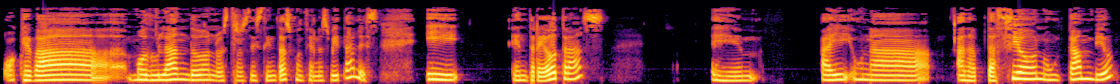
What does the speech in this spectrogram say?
o que va modulando nuestras distintas funciones vitales. Y, entre otras, em, hay una adaptación, un cambio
